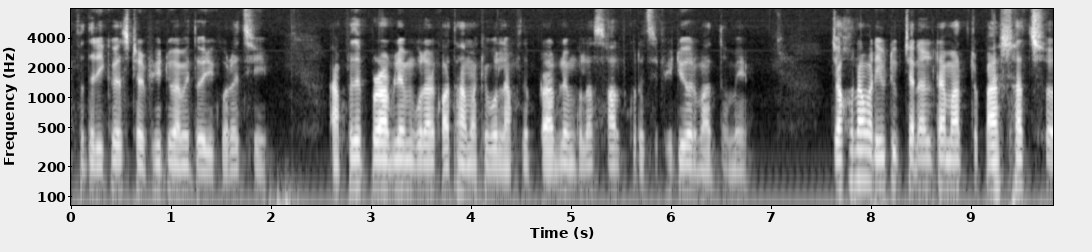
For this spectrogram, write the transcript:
আপনাদের রিকোয়েস্টের ভিডিও আমি তৈরি করেছি, আপনাদের প্রবলেমগুলোর কথা আমাকে বললেন, আপনাদের প্রবলেমগুলো সলভ করেছি ভিডিওর মাধ্যমে। যখন আমার ইউটিউব চ্যানেলটা মাত্র পাঁচ সাতশো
